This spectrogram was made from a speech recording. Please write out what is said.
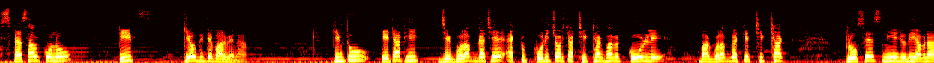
স্পেশাল কোনো টিপস কেউ দিতে পারবে না। কিন্তু এটা ঠিক যে গোলাপ গাছে একটু পরিচর্যা ঠিকঠাকভাবে করলে বা গোলাপ গাছকে ঠিকঠাক প্রসেস নিয়ে যদি আমরা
